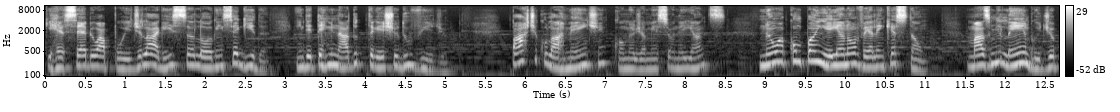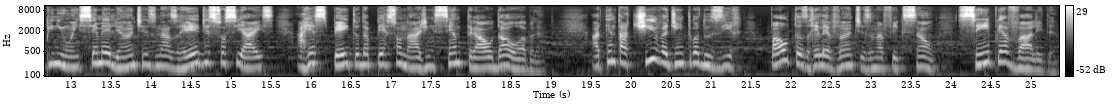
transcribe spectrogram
que recebe o apoio de Larissa logo em seguida, em determinado trecho do vídeo. Particularmente, como eu já mencionei antes, não acompanhei a novela em questão, mas me lembro de opiniões semelhantes nas redes sociais a respeito da personagem central da obra. A tentativa de introduzir pautas relevantes na ficção sempre é válida,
